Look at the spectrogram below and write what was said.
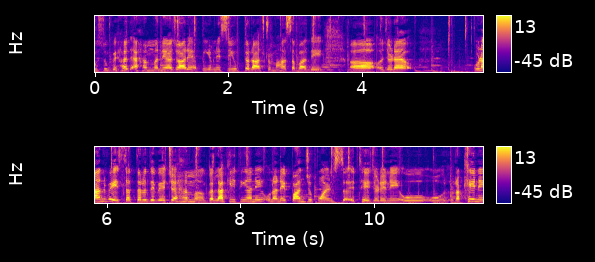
ਉਸ ਨੂੰ ਬੇहद ਅਹਿਮ ਮੰਨਿਆ ਜਾ ਰਿਹਾ। ਹੈ ਪੀਐਮ ਨੇ ਸੰਯੁਕਤ ਰਾਸ਼ਟਰ ਮਹਾਸਭਾ ਦੇ ਜਿਹੜਾ 99 70 ਦੇ ਵਿੱਚ ਅਹਿਮ ਗੱਲਾਂ ਕੀਤੀਆਂ ਨੇ। ਉਹਨਾਂ ਨੇ ਪੰਜ ਪੁਆਇੰਟਸ ਇੱਥੇ ਜਿਹੜੇ ਨੇ ਉਹ ਉਹ ਰੱਖੇ ਨੇ।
